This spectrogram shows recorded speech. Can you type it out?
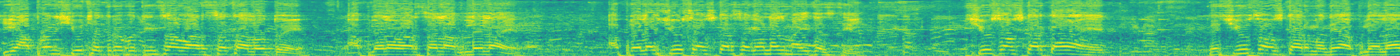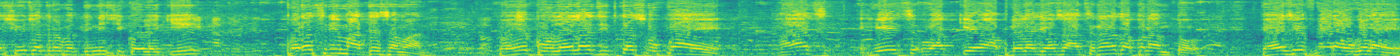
की आपण शिवछत्रपतींचा वारसा चालवतोय आपल्याला वारसा लाभलेला आहे. आपल्याला शिवसंस्कार सगळ्यांनाच माहीत असतील. शिवसंस्कार काय आहेत? तर शिवसंस्कारमध्ये आपल्याला शिवछत्रपतींनी शिकवलं की परश्री माते समान. हे बोलायला जितकं सोपं आहे हाच हेच वाक्य आपल्याला जेव्हा आचरणात आपण आणतो त्यावेळेस हे फार अवघड आहे.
